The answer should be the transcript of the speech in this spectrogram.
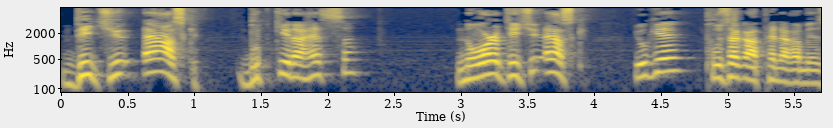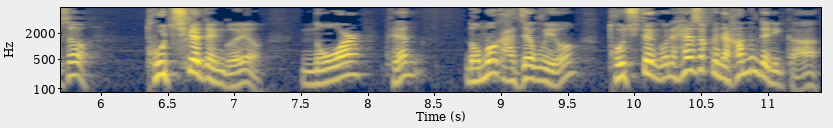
did you ask 묻기나 했어? nor did you ask 이게 부사가 앞에 나가면서 도치가 된 거예요. nor 그냥 넘어가자고요. 도치된 거는 해석 그냥 하면 되니까.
